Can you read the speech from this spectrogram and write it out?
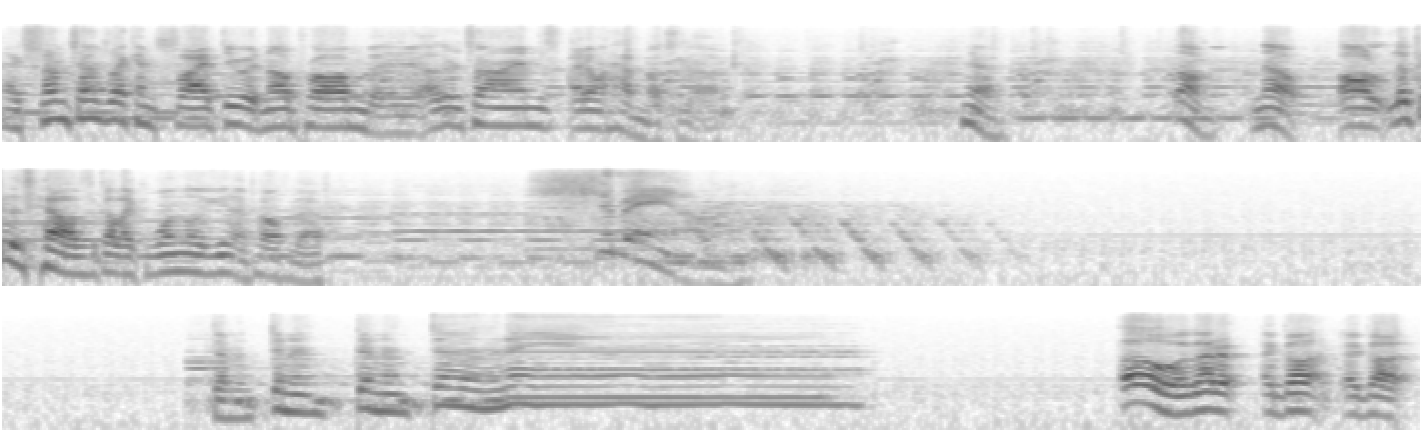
Like, sometimes I can fight through it, no problem, but other times, I don't have much luck. Yeah. Oh, no. Oh, look at his health. He's got like one little unit of health left. Shabam! Dun, dun, dun, dun, dun. Oh, I got it. I got. I got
